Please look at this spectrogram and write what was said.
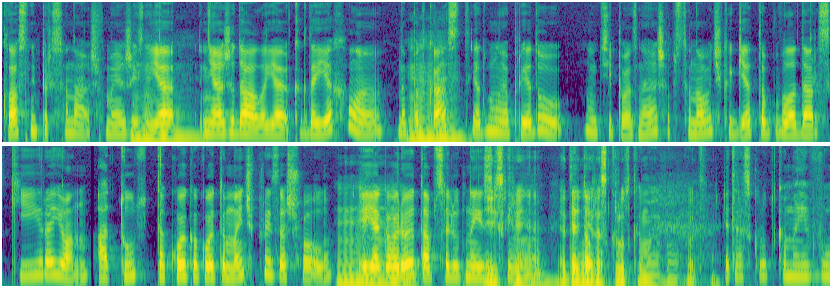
классный персонаж в моей жизни. Я М. не ожидала. Я когда ехала на подкаст, Мгм. я думала, я приеду, ну, типа, знаешь, обстановочка гетто Володарский район. А тут такой какой-то матч произошел. И я говорю это абсолютно искренне. Искренне. Это, Это- не раскрутка моего опыта. Это раскрутка моего,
